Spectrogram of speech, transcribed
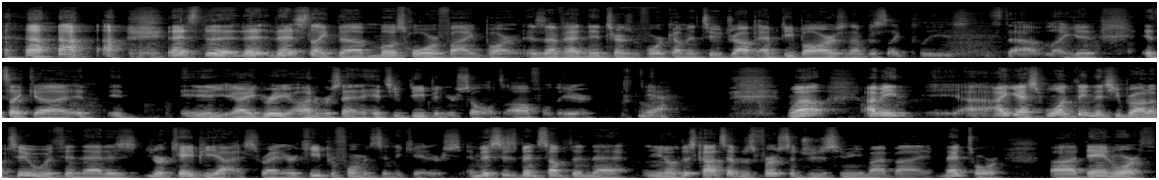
that's the that, that's like the most horrifying part. Is I've had interns before come into drop empty bars, and I'm just like, please stop. Like it, it's like uh, it, it, it I agree, 100. percent It hits you deep in your soul. It's awful to hear. Yeah. Well, I mean, I guess one thing that you brought up too within that is your KPIs, right, or key performance indicators. And this has been something that you know this concept was first introduced to me by my mentor, uh, Dan Worth,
